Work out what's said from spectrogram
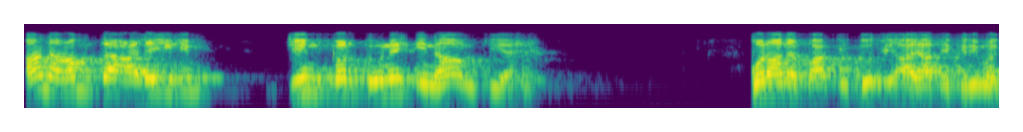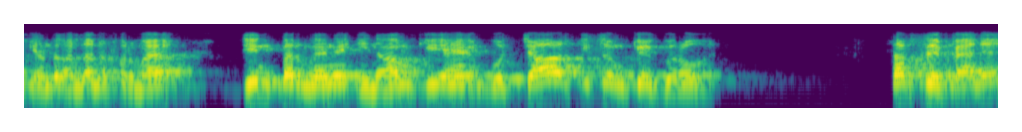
انعمتا علیہم، جن پر تو نے انعام کیا ہے۔ قرآن پاک کی دوسری آیات کریمہ کے اندر اللہ نے فرمایا، جن پر میں نے انعام کیے ہیں، وہ چار قسم کے گروہ ہیں۔ سب سے پہلے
